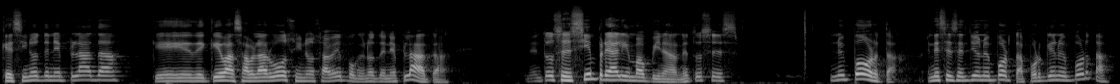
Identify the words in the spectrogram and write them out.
Que si no tenés plata, que de qué vas a hablar vos si no sabés porque no tenés plata. Entonces siempre alguien va a opinar. Entonces, no importa. En ese sentido no importa. ¿Por qué no importa?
